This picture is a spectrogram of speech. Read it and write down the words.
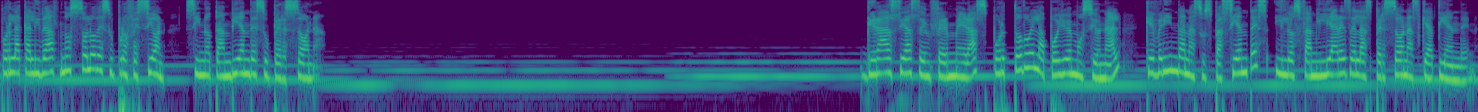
por la calidad no solo de su profesión, sino también de su persona. Gracias enfermeras por todo el apoyo emocional que brindan a sus pacientes y los familiares de las personas que atienden.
